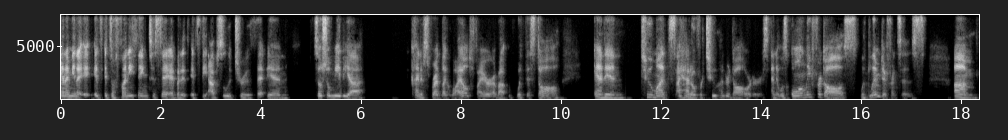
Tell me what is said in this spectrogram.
and I mean, it, it's it's a funny thing to say, but it, it's the absolute truth that in social media, kind of spread like wildfire about with this doll, and in two months I had over 200 doll orders, and it was only for dolls with limb differences. Um,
